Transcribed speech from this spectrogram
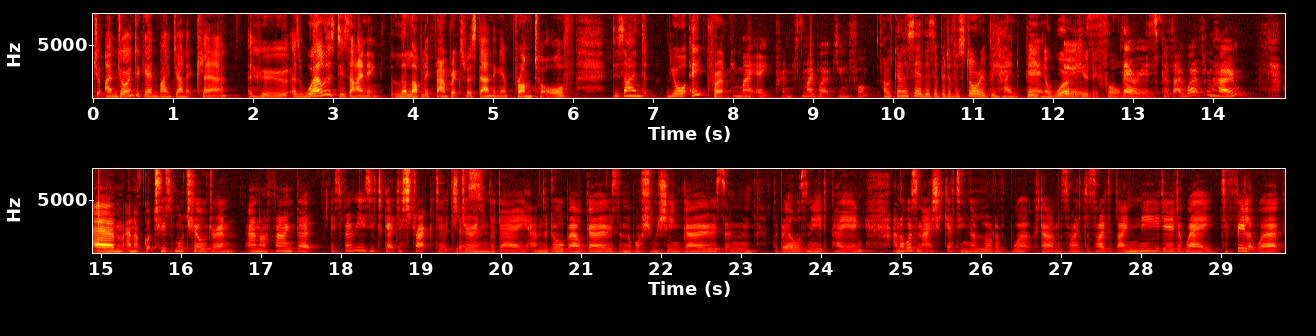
jo I'm joined again by Janet Clare, who, as well as designing the lovely fabrics we're standing in front of, designed your apron. My apron, it's my work uniform. I was going to say there's a bit of a story behind being There a work is- uniform. There is, because I work from home Um, and I've got two small children, and I find that it's very easy to get distracted yes. during the day, and the doorbell goes, and the washing machine goes, and the bills need paying. And I wasn't actually getting a lot of work done, so I decided that I needed a way to feel at work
